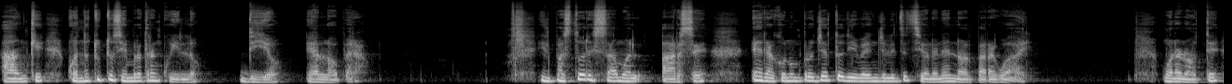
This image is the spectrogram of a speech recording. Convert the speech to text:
Anche quando tutto sembra tranquillo, Dio è all'opera. Il pastore Samuel Arce era con un progetto di evangelizzazione nel Nord Paraguay. Una notte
